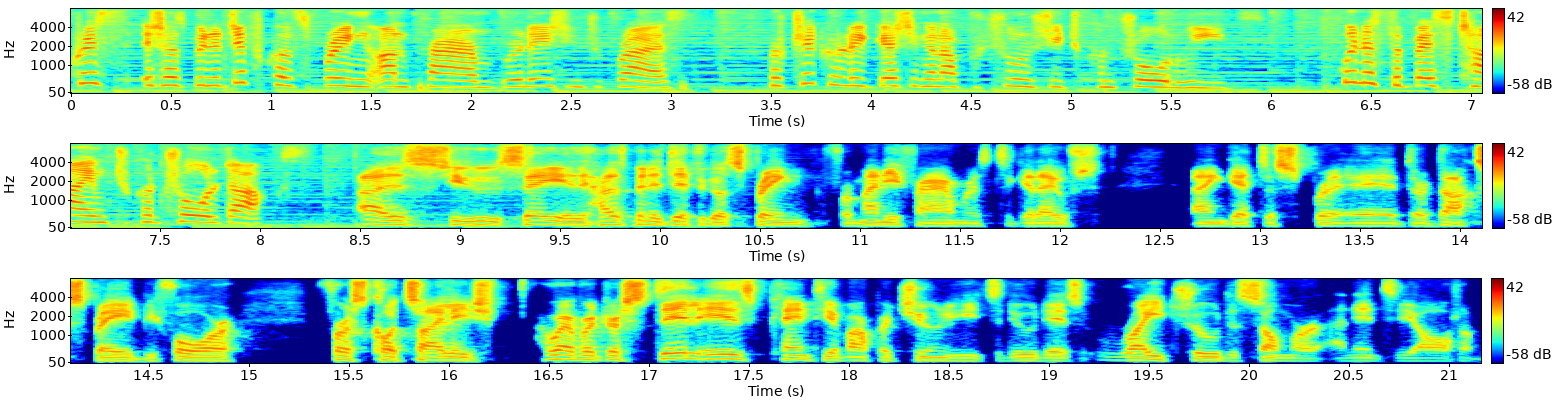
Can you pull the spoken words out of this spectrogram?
Chris, it has been a difficult spring on farm relating to grass, particularly getting an opportunity to control weeds. When is the best time to control docks? As you say, it has been a difficult spring for many farmers to get out and get to spray, uh, their docks sprayed before first cut silage. However, there still is plenty of opportunity to do this right through the summer and into the autumn.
